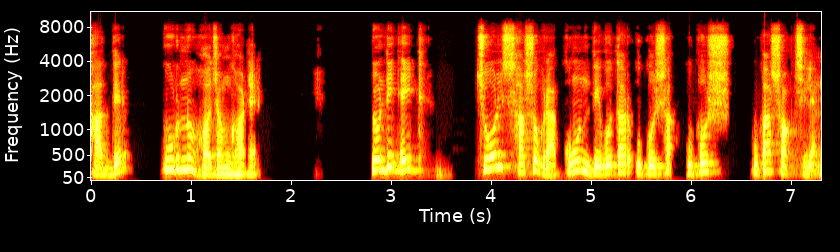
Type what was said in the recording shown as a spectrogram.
খাদ্যের পূর্ণ হজম ঘটে। টোয়েন্টি এইট চোল শাসকরা কোন দেবতার উপসা উপস উপাসক ছিলেন?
